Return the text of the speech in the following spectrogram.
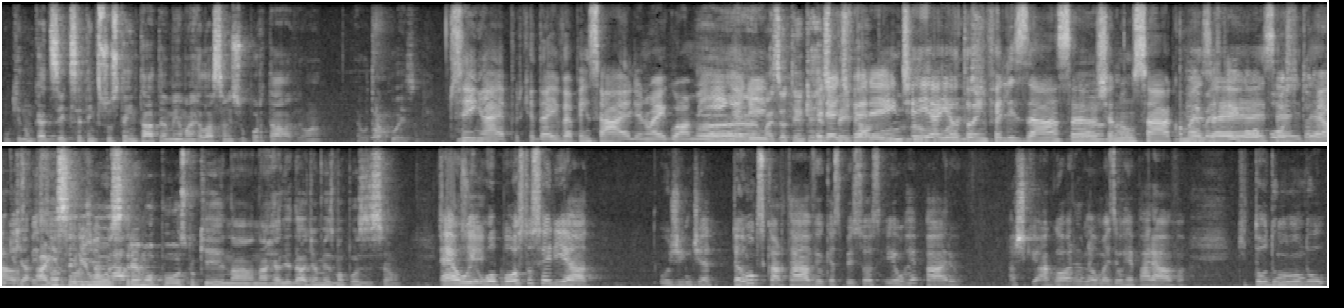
O que não quer dizer que você tem que sustentar também uma relação insuportável. né? É outra coisa. Sim, é, porque daí vai pensar, ah, ele não é igual a mim, É, ele, mas eu tenho que ele é respeitar diferente tudo. Não, e aí não é eu tô infelizaça, É, achando não. um saco, Não. mas, É, mas é, tem o esse oposto é também, ideal. que aí seria o acabam- extremo oposto, que na, na realidade é a mesma posição. É, o, o oposto seria. Hoje em dia é tão descartável que as pessoas. Eu reparo. Acho que agora não, mas eu reparava. Que todo mundo.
